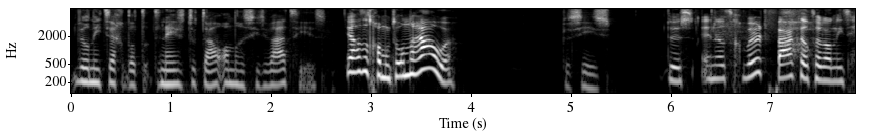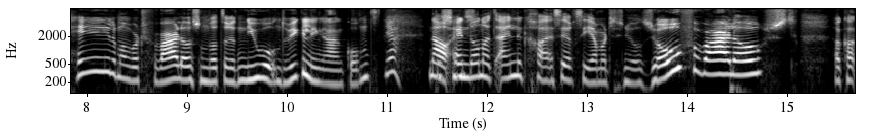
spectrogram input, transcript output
wil niet zeggen dat het ineens een totaal andere situatie is. Je had het gewoon moeten onderhouden. Precies. Dus, en dat gebeurt vaak dat er dan iets helemaal wordt verwaarloosd omdat er een nieuwe ontwikkeling aankomt. Ja, Nou, precies. en dan uiteindelijk gaan, zeggen ze, ja, maar het is nu al zo verwaarloosd. Dat kan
